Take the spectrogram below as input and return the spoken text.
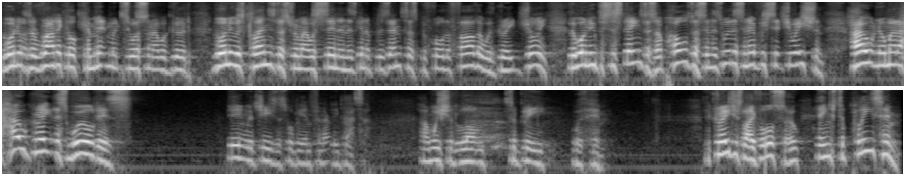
the one who has a radical commitment to us and our good, the one who has cleansed us from our sin and is going to present us before the Father with great joy, the one who sustains us, upholds us, and is with us in every situation. How, no matter how great this world is, being with Jesus will be infinitely better. And we should long to be with him. The courageous life also aims to please him.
